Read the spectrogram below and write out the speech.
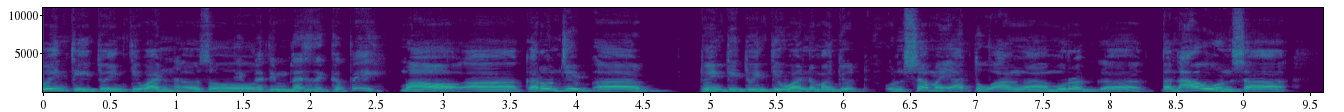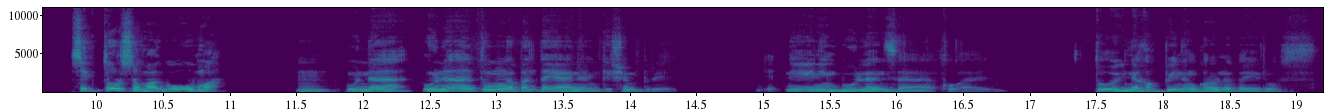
2021. Uh, so, Timpla-timpla sa tagkape. mao, ah, karon Jib, ah, 2021 naman gyud. Unsa may ato ang ah, murag ah, tan-awon sa sektor sa mag-uuma. Mm. Una, una atong mga bantayanan, kasi syempre, niining bulan sa kuan, tuig na kapin ang coronavirus.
